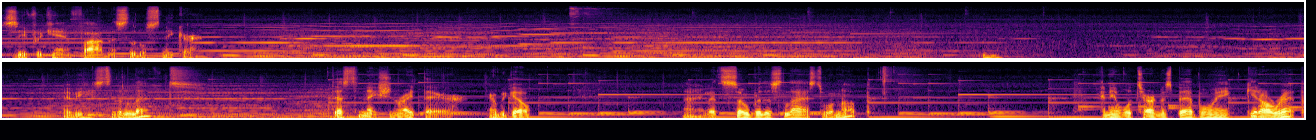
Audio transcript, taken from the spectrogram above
See if we can't find this little sneaker. Maybe he's to the left. Destination right there. There we go. Alright, let's sober this last one up. And then we'll turn this bad boy get our rep.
